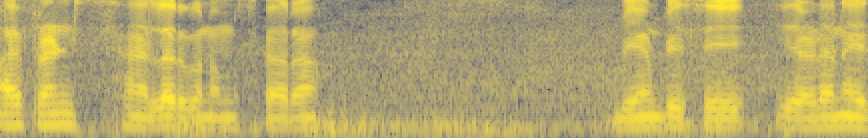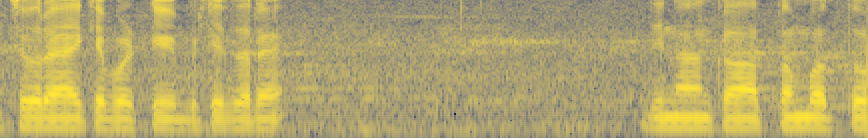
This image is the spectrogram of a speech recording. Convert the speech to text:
ಹಾಯ್ ಫ್ರೆಂಡ್ಸ್, ಎಲ್ಲರಿಗೂ ನಮಸ್ಕಾರ. ಬಿ ಎಂ ಟಿ ಸಿ ಎರಡನೇ ಹೆಚ್ಚುವರಿ ಆಯ್ಕೆ ಪಟ್ಟಿ ಬಿಟ್ಟಿದ್ದಾರೆ. ದಿನಾಂಕ ಹತ್ತೊಂಬತ್ತು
